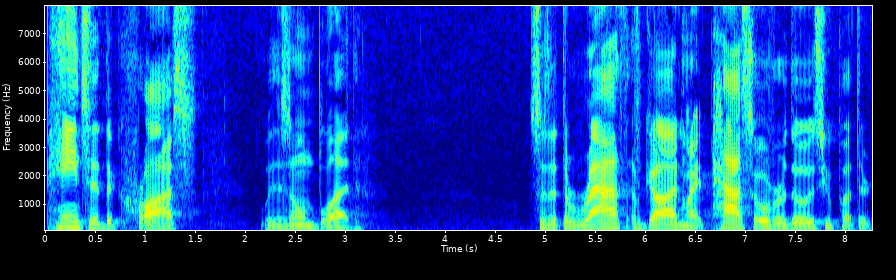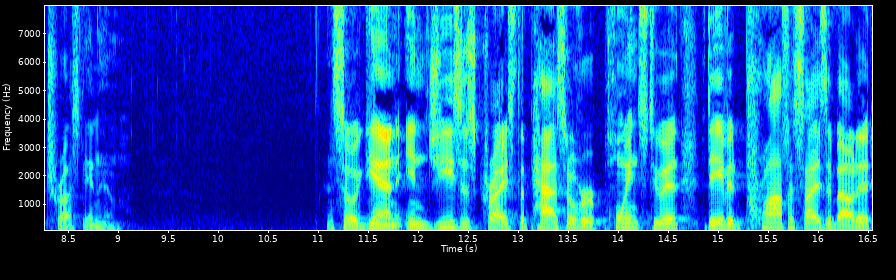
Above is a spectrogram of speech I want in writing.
painted the cross with his own blood so that the wrath of God might pass over those who put their trust in him. And so, again, in Jesus Christ, the Passover points to it. David prophesies about it.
